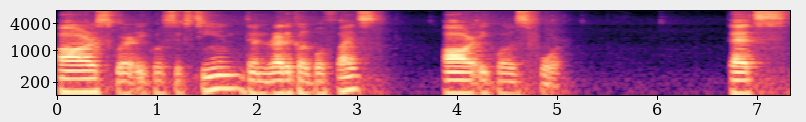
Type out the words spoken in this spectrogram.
r squared equals 16, then radical both sides, r equals 4. That's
